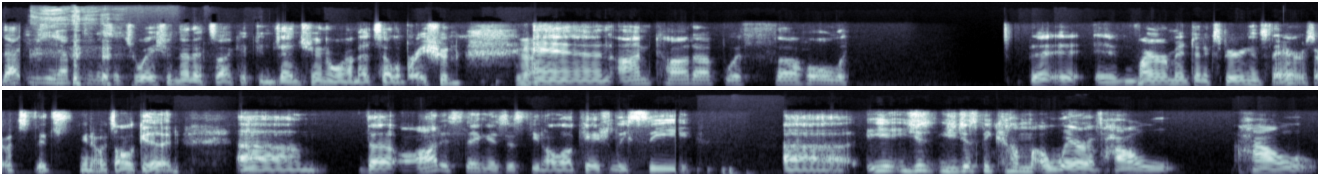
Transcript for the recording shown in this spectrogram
that usually happens in a situation that it's like a convention or I'm at celebration, yeah. and I'm caught up with the whole environment and experience there. So it's it's you know it's all good. Um, the oddest thing is just you know I'll occasionally see uh, you, you just you just become aware of how how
